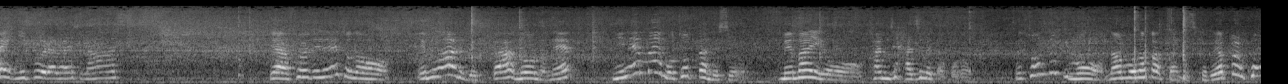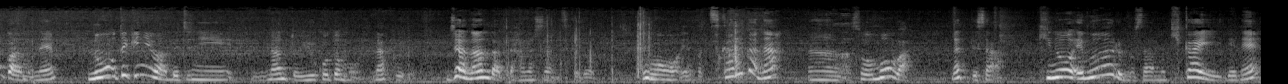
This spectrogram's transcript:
はい肉裏返します。いやそれでねその MR ですか？脳のね。2年前も取ったんですよ。めまいを感じ始めた頃。でその時も何もなかったんですけどやっぱり今回もね脳的には別に何ということもなくじゃあ何だって話なんですけどでもやっぱ疲れかな。うんそう思うわ。だってさ昨日 MR のさ機械でね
